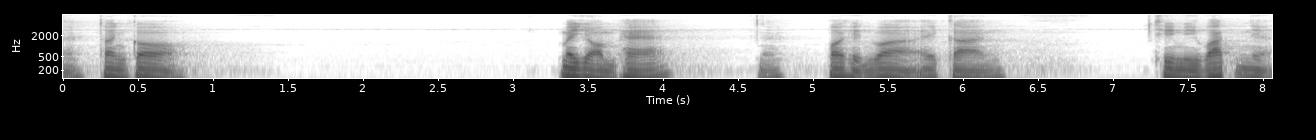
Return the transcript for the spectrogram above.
นะท่านก็ ไม่ยอมแพ้นะเพราะเห็นว่าไอ้การที่มีวัดเนี่ย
